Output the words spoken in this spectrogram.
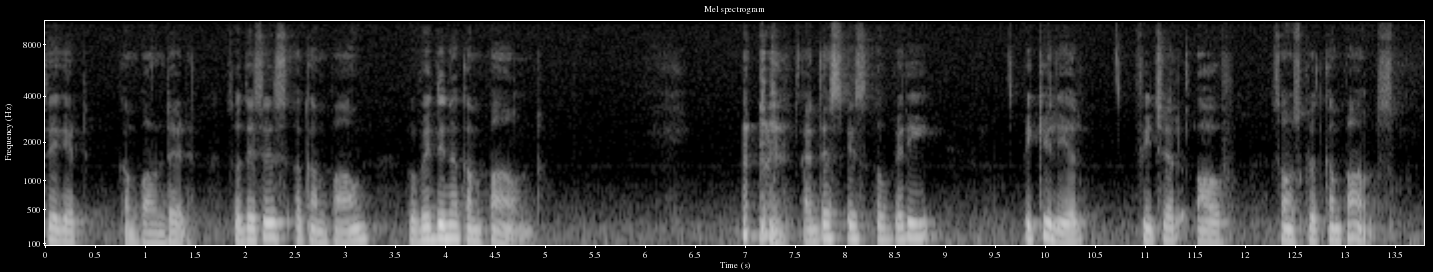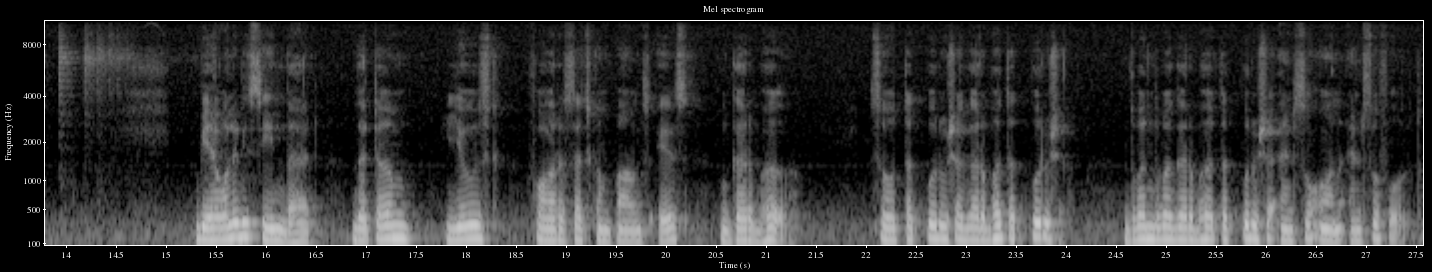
they get compounded. So this is a compound within a compound. and this is a very peculiar feature of Sanskrit compounds. We have already seen that the term used for such compounds is garbha. So tatpurusha garbha tatpurusha, dvandva garbha tatpurusha and so on and so forth.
